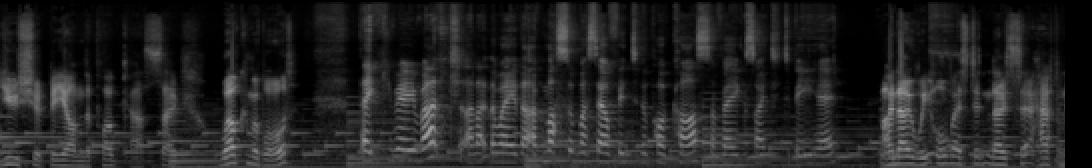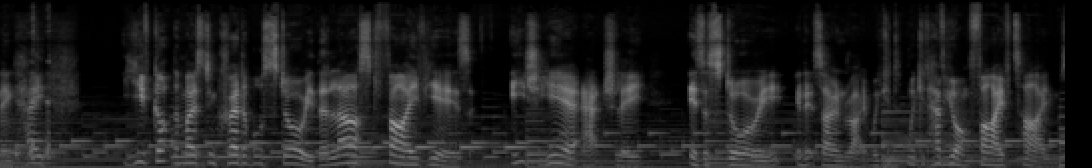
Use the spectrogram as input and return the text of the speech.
You should be on the podcast. So, welcome aboard. Thank you very much. I like the way that I've muscled myself into the podcast. I'm very excited to be here. I know we almost didn't notice it happening. Hey, you've got the most incredible story. The last five years, each year actually is a story in its own right. We could we could have you on five times.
